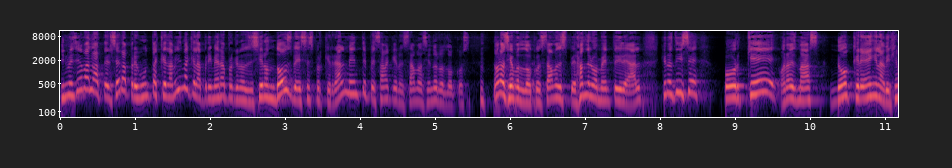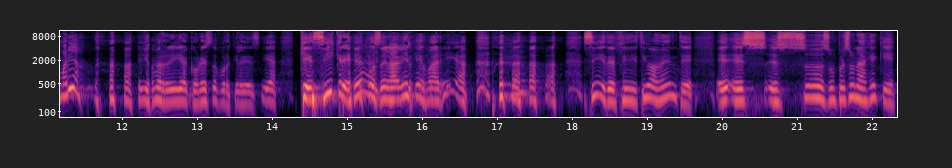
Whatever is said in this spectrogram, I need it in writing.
Y nos lleva a la tercera pregunta, que es la misma que la primera, porque nos hicieron dos veces, porque realmente pensaban que nos estábamos haciendo los locos. No nos hacíamos los locos, estábamos esperando el momento ideal, que nos dice, ¿por qué, una vez más, no creen en la Virgen María? Yo me reía con esto porque le decía que sí creemos en la Virgen María. sí, definitivamente. E, es, es, es un personaje que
